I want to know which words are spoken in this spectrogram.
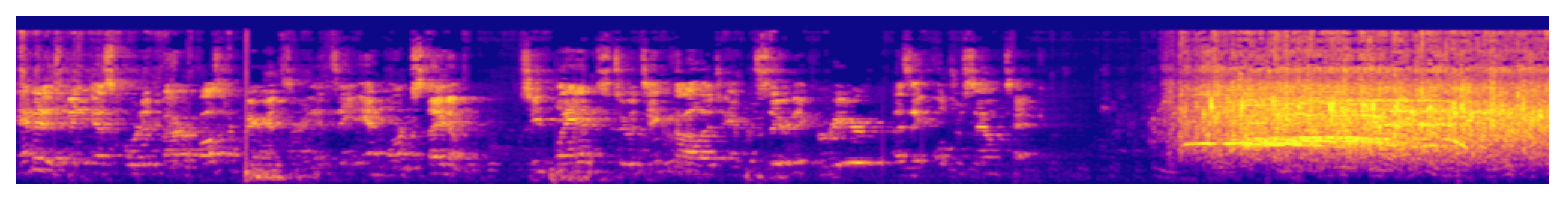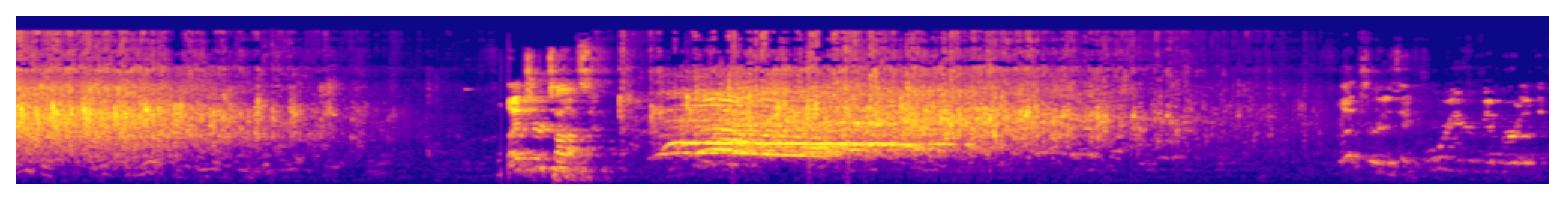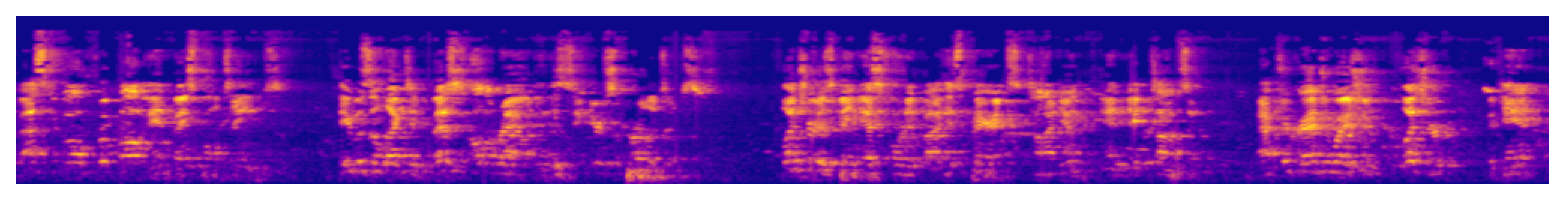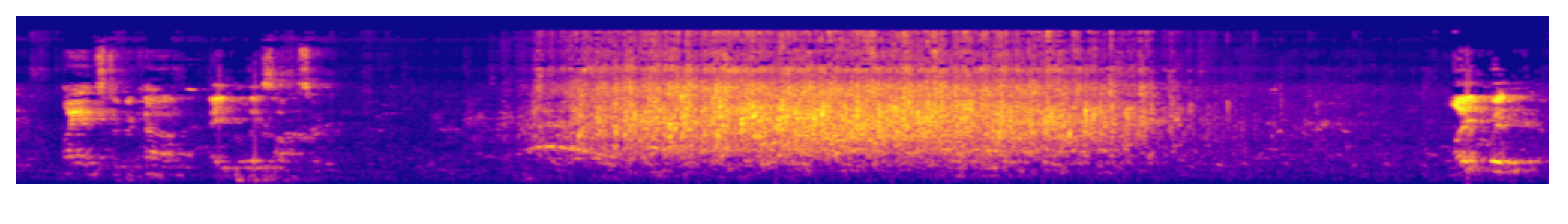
Hannah is being escorted by her foster parents, Lindsay and Mark Statham. She plans to attend college and pursue a career as an ultrasound tech. Fletcher Thompson. Fletcher is a four-year member of the basketball, football, and baseball teams. He was elected best all around in the senior superlatives. Fletcher is being escorted by his parents, Tanya and Nick Thompson. After graduation, Fletcher began plans to become a police officer. Blake Whitney.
